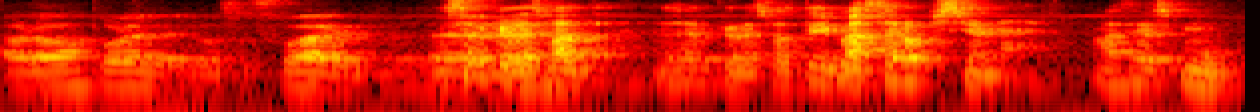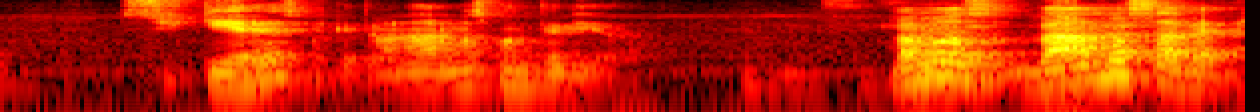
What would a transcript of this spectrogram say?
ahora van por el de los usuarios. Es el que les falta, es el que les falta y va a ser opcional. Va a ser como, si quieres, porque te van a dar más contenido. sí, Vamos, vamos a ver.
